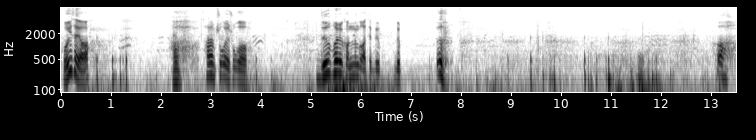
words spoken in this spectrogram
보이세요? 아 사람 죽어요 죽어 늪을 걷는 것 같아 늪 늪. 으. 아.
